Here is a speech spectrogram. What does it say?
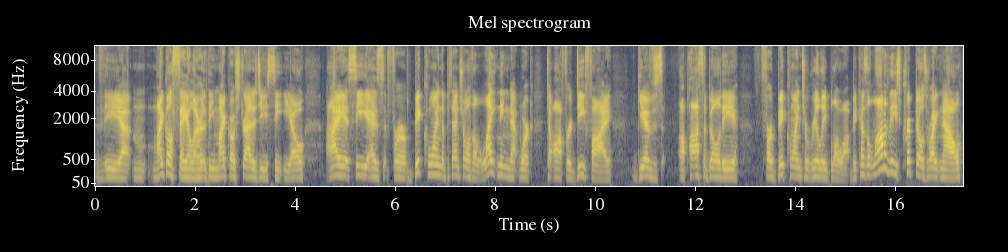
the uh, Michael Saylor, the MicroStrategy CEO. I see as for Bitcoin, the potential of the Lightning Network to offer DeFi gives a possibility for Bitcoin to really blow up. Because a lot of these cryptos right now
